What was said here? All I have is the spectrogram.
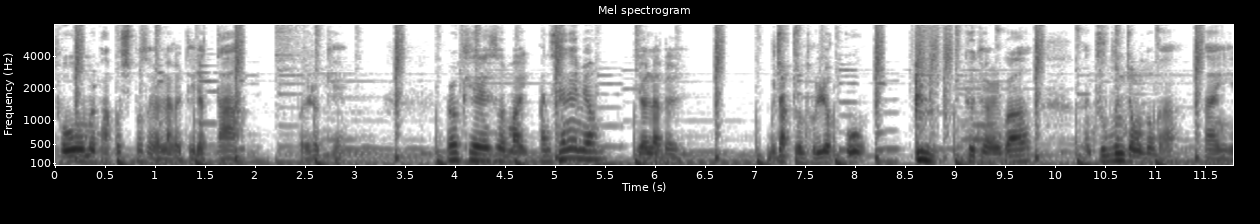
도움을 받고 싶어서 연락을 드렸다. 뭐 이렇게 그렇게 해서 막 한 세네 명 연락을 무작정 돌렸고 그 결과 한 두 분 정도가 다행히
